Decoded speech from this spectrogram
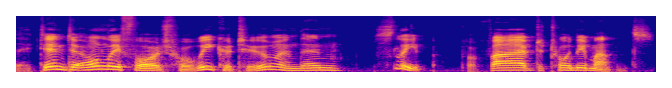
They tend to only forage for a week or two and then sleep for five to twenty months.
